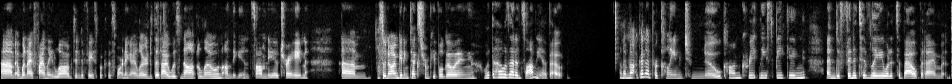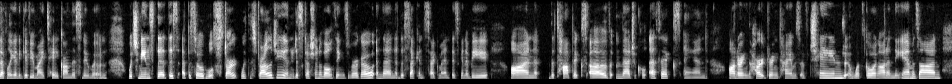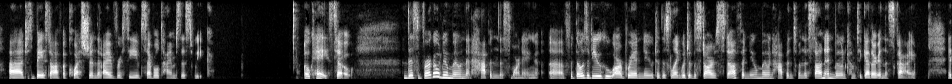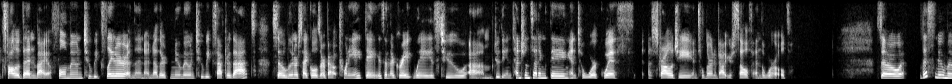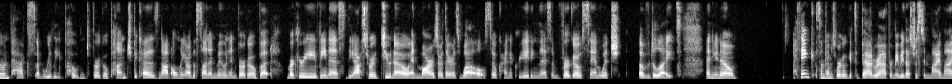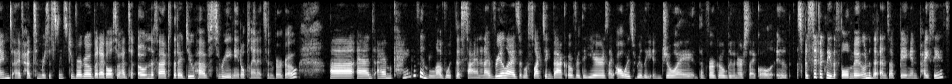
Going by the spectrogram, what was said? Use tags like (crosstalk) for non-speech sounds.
Um, and when I finally logged into Facebook this morning, I learned that I was not alone on the insomnia train. Um, so now I'm getting texts from people going, What the hell was that insomnia about? And I'm not going to proclaim to know concretely speaking and definitively what it's about, but I'm definitely going to give you my take on this new moon, which means that this episode will start with astrology and a discussion of all things Virgo. And then the second segment is going to be on the topics of magical ethics and honoring the heart during times of change and what's going on in the Amazon, uh, just based off a question that I've received several times this week. Okay, so this Virgo new moon that happened this morning, uh, for those of you who are brand new to this language of the stars stuff, a new moon happens when the sun and moon come together in the sky. It's followed then by a full moon two weeks later, and then another new moon two weeks after that. So, lunar cycles are about 28 days, and they're great ways to um, do the intention setting thing and to work with astrology and to learn about yourself and the world. So, this new moon packs a really potent Virgo punch because not only are the sun and moon in Virgo, but Mercury, Venus, the asteroid Juno, and Mars are there as well. So, kind of creating this Virgo sandwich of delight. And you know, I think sometimes Virgo gets a bad rap, or maybe that's just in my mind. I've had some resistance to Virgo, but I've also had to own the fact that I do have three natal planets in Virgo. Uh, and I'm kind of in love with this sign. And I've realized that reflecting back over the years, I always really enjoy the Virgo lunar cycle, uh, specifically the full moon that ends up being in Pisces.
